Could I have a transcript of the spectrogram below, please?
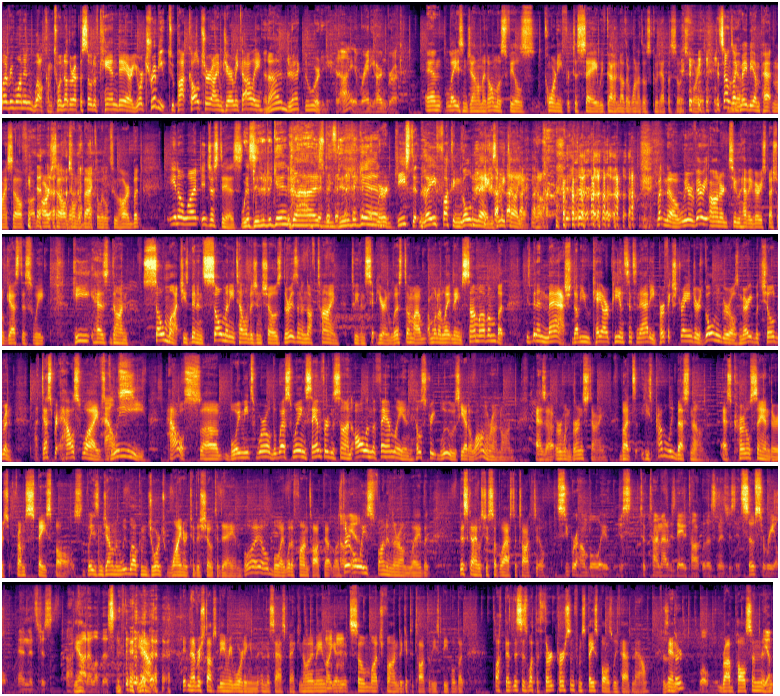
Hello, everyone, and welcome to another episode of Canned Air, your tribute to pop culture. I am Jeremy Colley. And I'm Jack Doherty. And I am Randy Hardenbrook. And ladies and gentlemen, it almost feels corny for to say we've got another one of those good episodes for you. It sounds like maybe I'm patting myself, uh, ourselves on the back a little too hard, but you know what? It just is. We This- did it again, guys. we did it again. We're geese that lay fucking golden eggs, let me tell you. No. but no, we are very honored to have a very special guest this week. He has done so much. He's been in so many television shows. There isn't enough time to even sit here and list them. I'm, I'm going to name some of them, but he's been in MASH, WKRP in Cincinnati, Perfect Strangers, Golden Girls, Married with Children, uh, Desperate Housewives, House. Glee. House, uh, Boy Meets World, The West Wing, Sanford and Son, All in the Family, and Hill Street Blues. He had a long run on as uh, Irwin Bernstein, but he's probably best known as Colonel Sandurz from Spaceballs. Ladies and gentlemen, we welcome George Wyner to the show today, and boy, oh boy, what a fun talk that was. They're yeah. always fun in their own way, but this guy was just a blast to talk to. Super humble. It just took time out of his day to talk with us, and it's just it's so surreal, and it's just oh Yeah. God, I love this. yeah it never stops being rewarding in, in this aspect you know what i mean like it's so much fun to get to talk to these people but fuck that this is what the third person from spaceballs we've had now Is it And third? well, rob paulsen and Yep.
